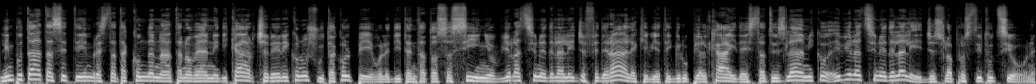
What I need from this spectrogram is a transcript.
L'imputata a settembre è stata condannata a nove anni di carcere e riconosciuta colpevole di tentato assassinio, violazione della legge federale che vieta i gruppi Al-Qaeda e Stato Islamico e violazione della legge sulla prostituzione.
